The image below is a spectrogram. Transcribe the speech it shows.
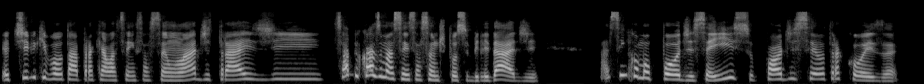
eu tive que voltar para aquela sensação lá de trás de, sabe, quase uma sensação de possibilidade? Assim como pode ser isso, pode ser outra coisa.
